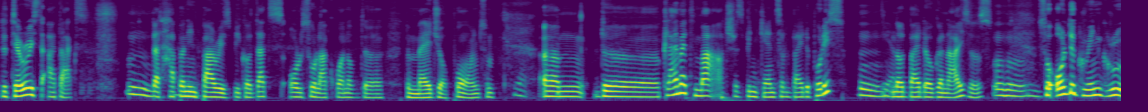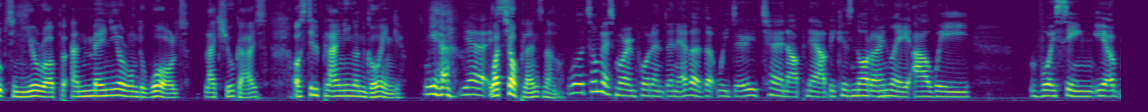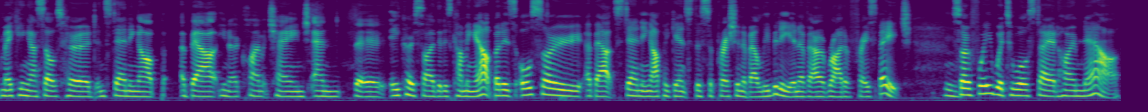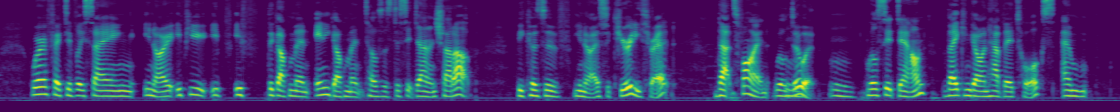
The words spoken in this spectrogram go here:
the terrorist attacks that happen in Paris, because that's also like one of the, the major points. Um, the climate march has been cancelled by the police, Yeah. not by the organizers. So all the green groups in Europe and many around the world, like you guys, are still planning on going. Yeah. Yeah. What's your plans now? Well, it's almost more important than ever that we do turn up now because not mm. only are we voicing, you know, making ourselves heard and standing up about, you know, climate change and the ecocide that is coming out, but it's also about standing up against the suppression of our liberty and of our right of free speech. Hmm. So if we were to all stay at home now, we're effectively saying, you know, if you if if the government, any government tells us to sit down and shut up because of, you know, a security threat, that's fine. We'll do mm. it. Mm. We'll sit down. They can go and have their talks, and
